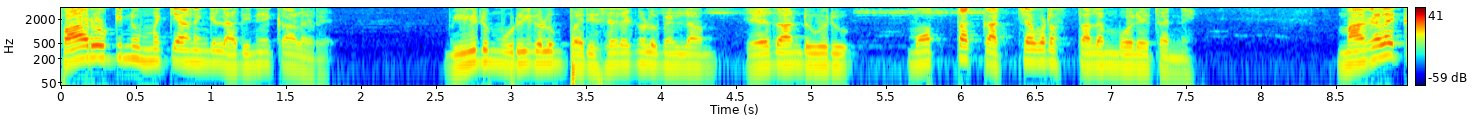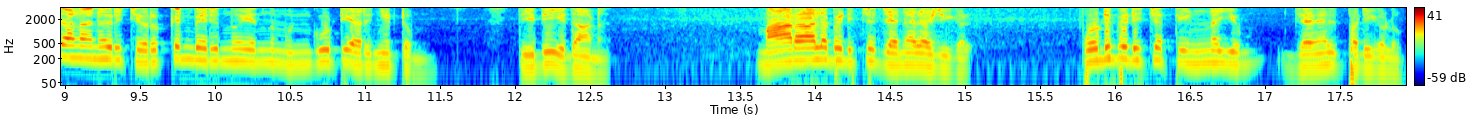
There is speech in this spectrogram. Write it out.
ഫാറൂഖിന്റെ ഉമ്മയ്ക്കാണെങ്കിൽ അതിനേക്കാളേറെ വീടും മുറികളും പരിസരങ്ങളുമെല്ലാം ഏതാണ്ട് ഒരു മൊത്ത കച്ചവട സ്ഥലം പോലെ തന്നെ. മകളെ കാണാൻ ഒരു ചെറുക്കൻ വരുന്നു എന്ന് മുൻകൂട്ടി അറിഞ്ഞിട്ടും സ്ഥിതി ഇതാണ്. മാറാല പിടിച്ച ജനലഴികൾ പൊടി പിടിച്ച തിണ്ണയും ജനൽപ്പടികളും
